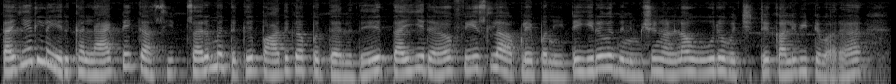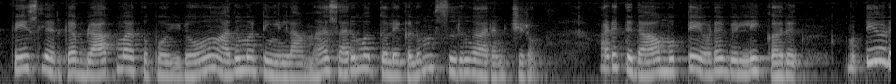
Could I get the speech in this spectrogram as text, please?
தயிரில் இருக்க லாக்டிக் ஆசிட் சருமத்துக்கு பாதுகாப்பு தருது. தயிரை ஃபேஸில் அப்ளை பண்ணிவிட்டு இருபது நிமிஷம் நல்லா ஊற வச்சுட்டு கழுவிட்டு வர ஃபேஸில் இருக்க பிளாக் மார்க் போயிடும். அது மட்டும் இல்லாமல் சரும தொலைகளும் சுருங்க ஆரம்பிச்சிடும். அடுத்ததாக முட்டையோட வெள்ளைக்கரு. முட்டையோட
